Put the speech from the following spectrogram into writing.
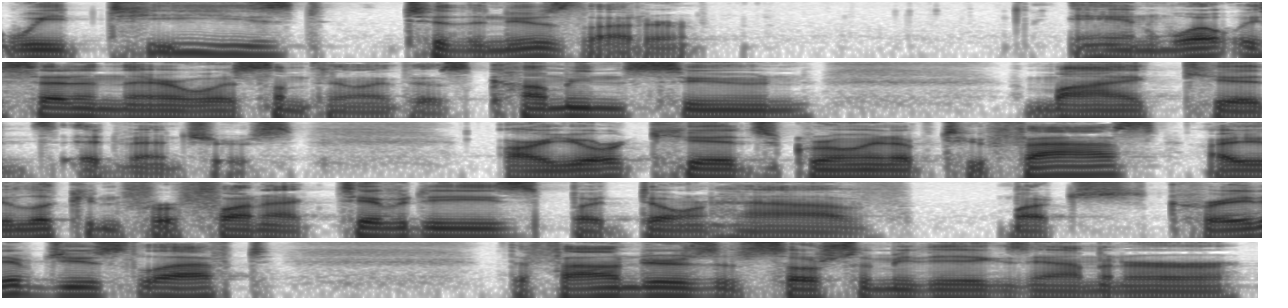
We teased to the newsletter, and what we said in there was something like this: "Coming soon, my kids' adventures." Are your kids growing up too fast? Are you looking for fun activities but don't have much creative juice left? The founders of Social Media Examiner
